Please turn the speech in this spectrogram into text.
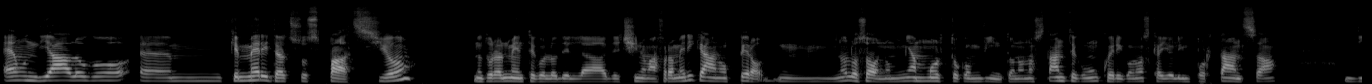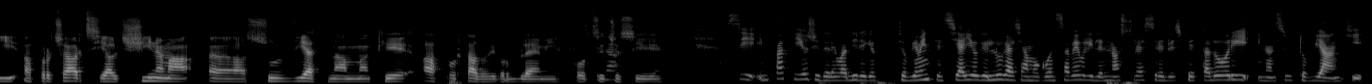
è un dialogo ehm, che merita il suo spazio, naturalmente quello della, del cinema afroamericano, però mh, mm, non lo so, non mi ha molto convinto, nonostante comunque riconosca io l'importanza di approcciarsi al cinema uh, sul Vietnam che ha portato dei problemi forse eccessivi. Sì, infatti io ci tenevo a dire che, che, ovviamente sia io che Luca siamo consapevoli del nostro essere due spettatori, innanzitutto bianchi,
